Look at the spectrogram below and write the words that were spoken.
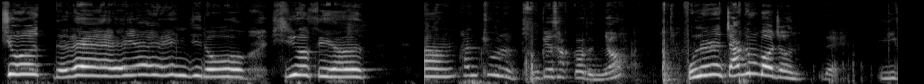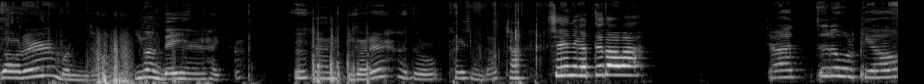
슈들의 여행지로 쉬우세요. 한 초를 두 개 샀거든요. 오늘은 작은 버전. 네. 이거를 먼저 이건 내일 할까? 일단 이거를 하도록 하겠습니다. 자, 세인이가 뜯어와. 자, 뜯어볼게요.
